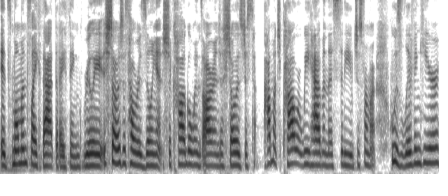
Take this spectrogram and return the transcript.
it's moments like that that I think really shows just how resilient Chicagoans are and just shows just how much power we have in this city just from our, who is living here.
